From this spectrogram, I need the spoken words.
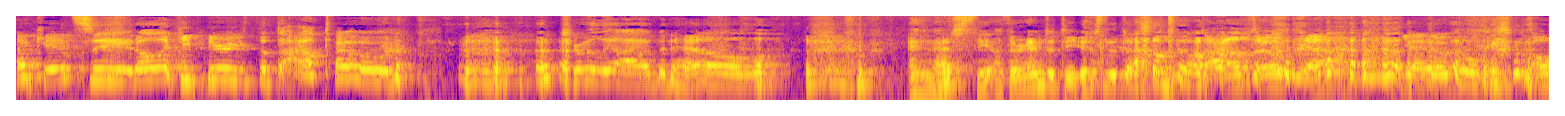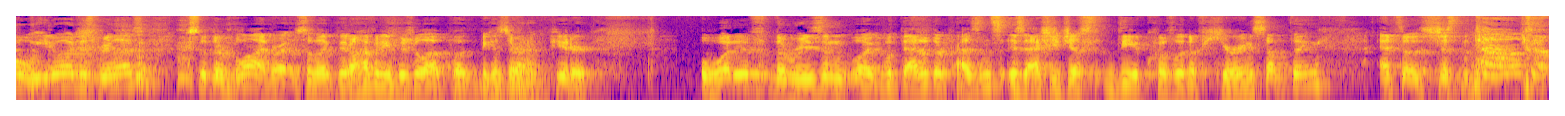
I can't see it. All I keep hearing is the dial tone. Truly, I am in hell. And that's the other entity is the dial tone. dial tone, yeah, yeah. No, cool. 'cause- oh, you know, what I just realized. So they're blind, right? So like they don't have any visual output because they're on a computer. What if the reason, like, with that other presence, is actually just the equivalent of hearing something, and so it's just the dial tone.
